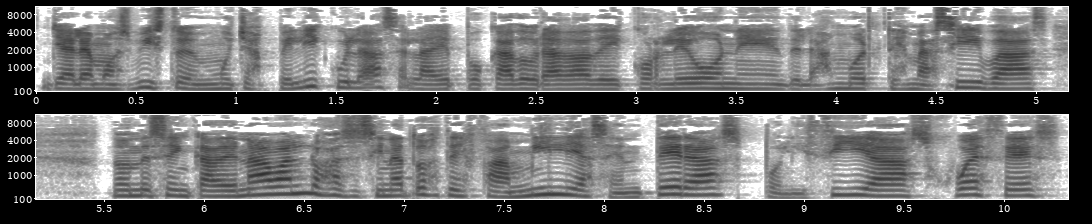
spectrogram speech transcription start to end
ya lo hemos visto en muchas películas, la época dorada de Corleone, de las muertes masivas, donde se encadenaban los asesinatos de familias enteras, policías, jueces.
